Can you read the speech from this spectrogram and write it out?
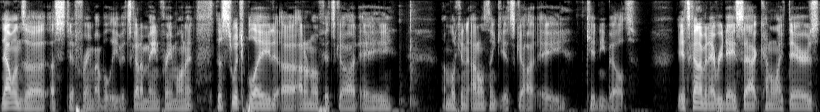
That one's a, a stiff frame, I believe. It's got a mainframe on it. The Switchblade, uh, I don't know if it's got a. I'm looking. I don't think it's got a kidney belt. It's kind of an everyday sack, kind of like theirs,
